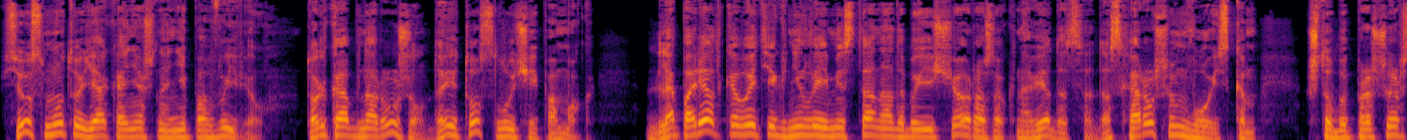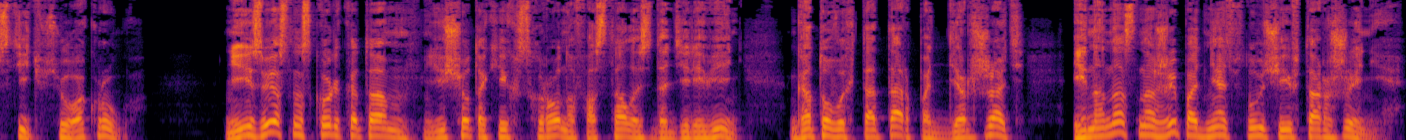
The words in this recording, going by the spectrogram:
всю смуту я, конечно, не повывел, только обнаружил, да и то случай помог. Для порядка в эти гнилые места надо бы еще разок наведаться, да с хорошим войском, чтобы прошерстить всю округу. Неизвестно, сколько там еще таких схронов осталось до деревень, готовых татар поддержать и на нас ножи поднять в случае вторжения.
